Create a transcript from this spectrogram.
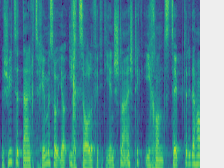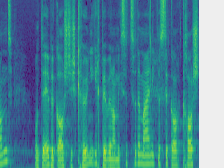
der Schweizer denkt sich immer so, ja, ich zahle für die Dienstleistung, ich habe das Zepter in der Hand und der eben Gast ist König. Ich bin aber nicht so der Meinung, dass der Ga- Gast,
